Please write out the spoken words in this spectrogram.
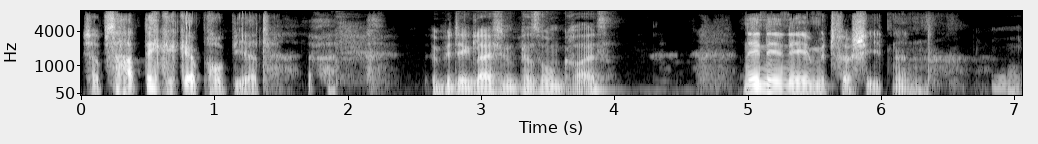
Ich habe es hartnäckiger probiert. Ja. Mit dem gleichen Personenkreis? Nee, nee, nee, mit verschiedenen. Oh.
